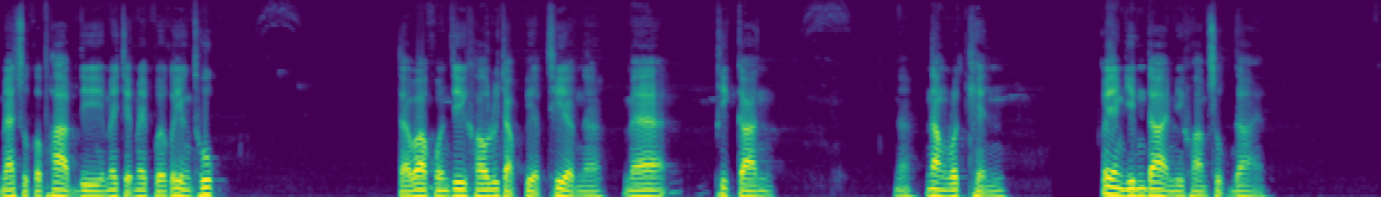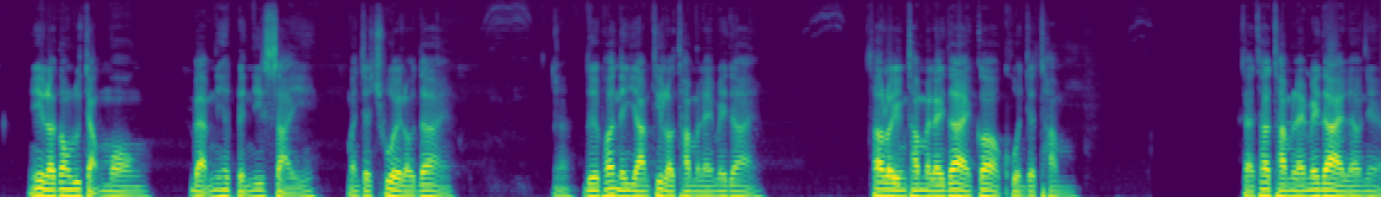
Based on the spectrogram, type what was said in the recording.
แม้สุขภาพดีไม่เจ็บไม่ป่วยก็ยังทุกข์แต่ว่าคนที่เขารู้จักเปรียบเทียบนะแม้พิการนะนั่งรถเข็น ก็ยังยิ้มได้มีความสุขได้ นี่เราต้องรู้จักมอง แบบนี้ให้เป็นนิสัยมันจะช่วยเราได้นะโดยเพราะในยามที่เราทำอะไรไม่ได้ ถ้าเรายังทำอะไรได้ก็ควรจะทำแต่ถ้าทำอะไรไม่ได้แล้วเนี่ย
